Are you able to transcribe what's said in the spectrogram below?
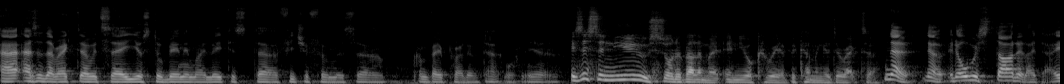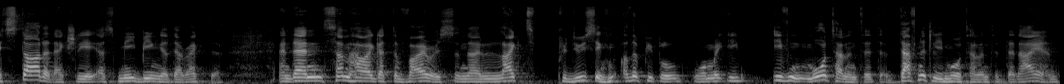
Uh, as a director, I would say Io sto bene, my latest uh, feature film, is uh, I'm very proud of that one, yeah. Is this a new sort of element in your career, becoming a director? No, no, it always started like that. It started actually as me being a director. And then somehow I got the virus and I liked producing other people who were even more talented, definitely more talented than I am.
